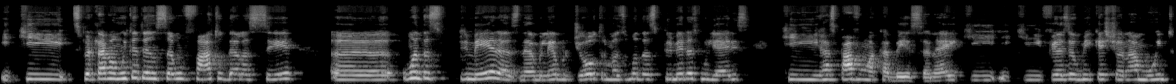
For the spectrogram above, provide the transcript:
e que despertava muita atenção o fato dela ser uh, uma das primeiras, né, eu me lembro de outra, mas uma das primeiras mulheres que raspavam a cabeça, né, e que, e que fez eu me questionar muito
